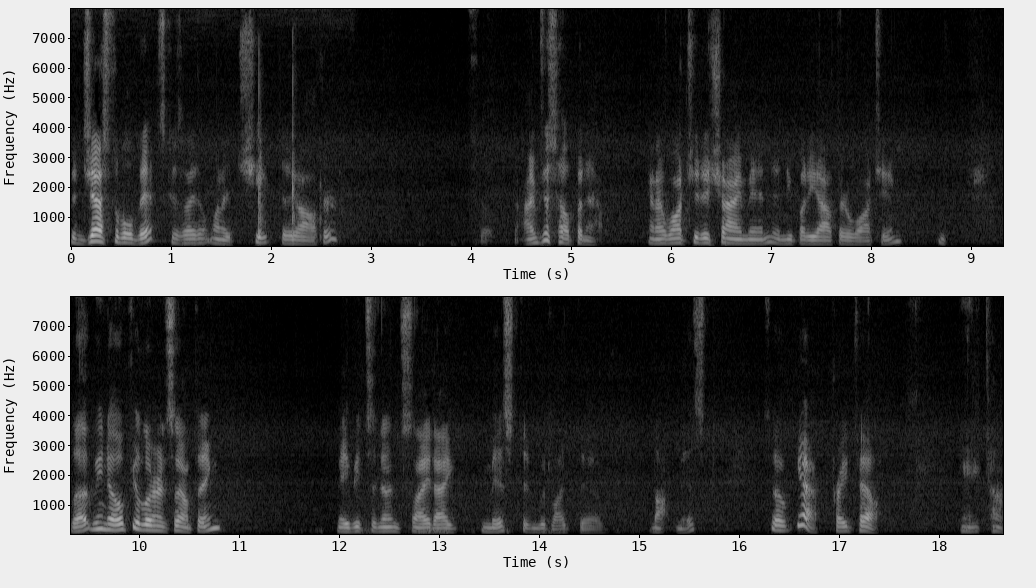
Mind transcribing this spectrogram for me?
into digestible bits because I don't want to cheat the author. So I'm just helping out. And I want you to chime in, anybody out there watching. Let me know if you learned something. Maybe it's an insight I missed and would like to not missed. So yeah, pray tell. Anytime.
